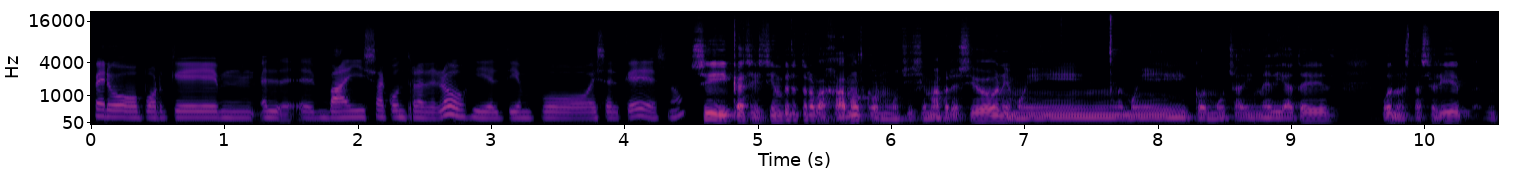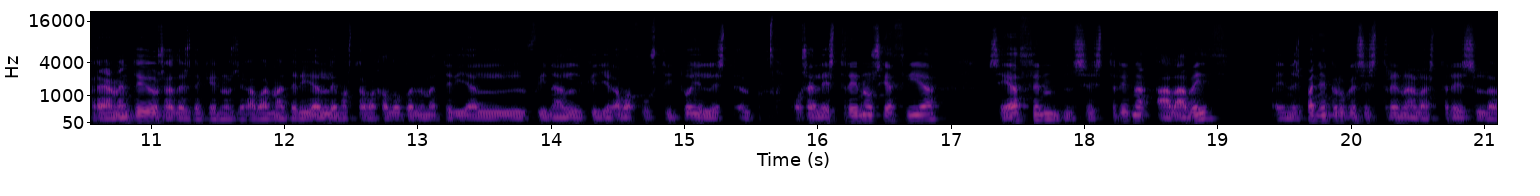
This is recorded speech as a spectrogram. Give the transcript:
pero porque mm, eh, vais a contrarreloj y el tiempo es el que es, ¿no? Sí, casi siempre trabajamos con muchísima presión y muy, muy con mucha inmediatez. Bueno, esta serie realmente, o sea, desde que nos llegaba el material, hemos trabajado con el material final que llegaba justito y el, o sea, el estreno se hacía, se hacen, se estrena a la vez en España creo que se estrena a las 3, la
